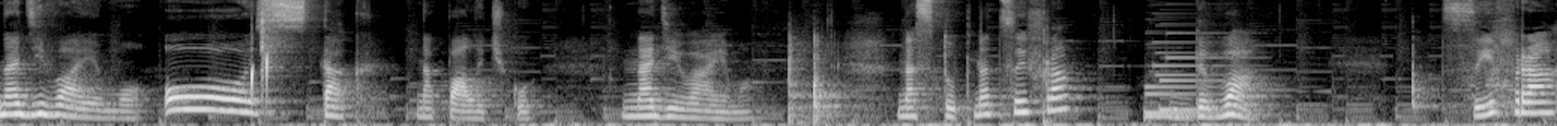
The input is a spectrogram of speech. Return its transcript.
Надіваємо ось так на паличку. Надіваємо. Наступна цифра 2. Цифра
